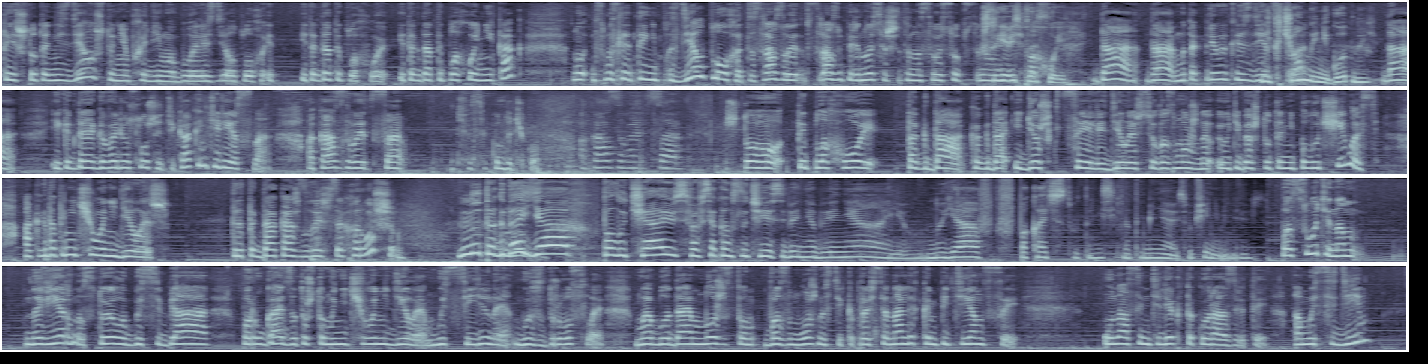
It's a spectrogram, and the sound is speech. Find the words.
Ты что-то не сделал, что необходимо было, или сделал плохо, и, и тогда ты плохой. И тогда ты плохой никак, ну, в смысле, ты не сделал плохо, ты сразу, сразу переносишь это на свою собственную Что я весь плохой. Да, да, мы так привыкли с детства. Никчемный, негодный. Да. И когда я говорю, слушайте, как интересно, оказывается, сейчас, секундочку, оказывается, что ты плохой тогда, когда идешь к цели, делаешь все возможное, и у тебя что-то не получилось, а когда ты ничего не делаешь, ты тогда оказываешься хорошим. Ну, тогда ну, я получаюсь, во всяком случае, я себя не обвиняю. Но я по качеству-то не сильно-то меняюсь, вообще не меняюсь. По сути, нам наверное, стоило бы себя поругать за то, что мы ничего не делаем. Мы сильные, мы взрослые, мы обладаем множеством возможностей, профессиональных компетенций у нас интеллект такой развитый, а мы сидим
